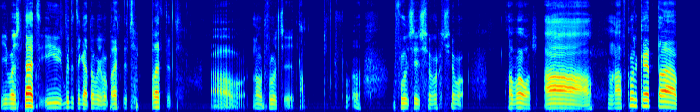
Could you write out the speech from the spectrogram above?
его ждать и будете готовы его простить, простить, а, ну, в случае, там, в случае чего, чего. Вот, а насколько это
